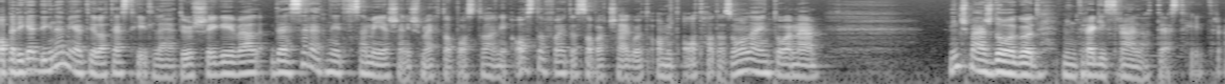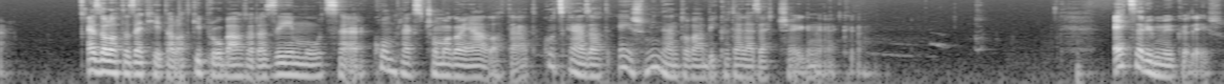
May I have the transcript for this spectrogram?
Ha pedig eddig nem éltél a teszthét lehetőségével, de szeretnéd személyesen is megtapasztalni azt a fajta szabadságot, amit adhat az online tornám, nincs más dolgod, mint regisztrálni a teszthétre. Ez alatt az egy hét alatt kipróbálhatod az én módszer komplex csomagajánlatát, kockázat és minden további kötelezettség nélkül. Egyszerű működés.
